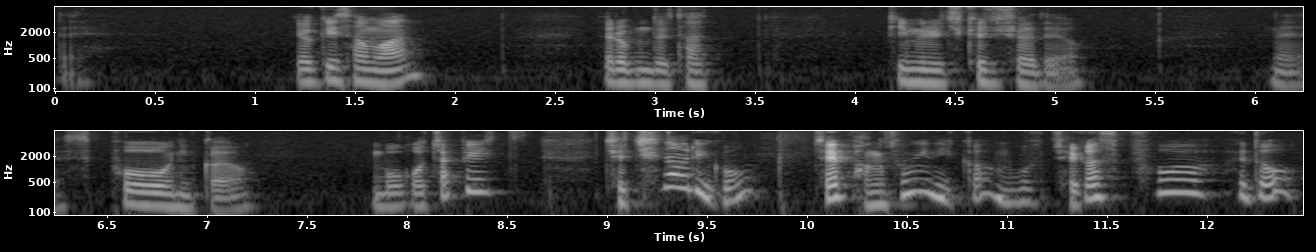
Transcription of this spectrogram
네, 여기서만 여러분들 다 비밀을 지켜주셔야 돼요. 네, 스포니까요. 뭐 어차피 제 채널이고 제 방송이니까 뭐 제가 스포해도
